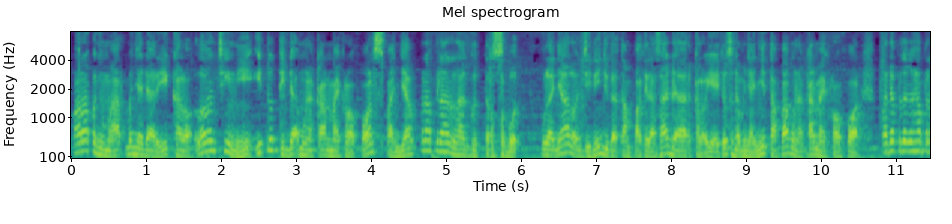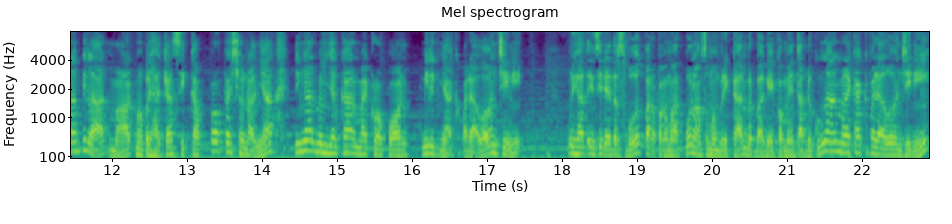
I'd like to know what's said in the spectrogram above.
Para penggemar menyadari kalau launch ini itu tidak menggunakan mikrofon sepanjang penampilan lagu tersebut. Mulanya Longini juga tampak tidak sadar kalau ia itu sedang menyanyi tanpa menggunakan mikrofon. Pada pertengahan penampilan, Mark memperlihatkan sikap profesionalnya dengan meminjamkan mikrofon miliknya kepada Longini. Melihat insiden tersebut, para penggemar pun langsung memberikan berbagai komentar dukungan mereka kepada Longini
